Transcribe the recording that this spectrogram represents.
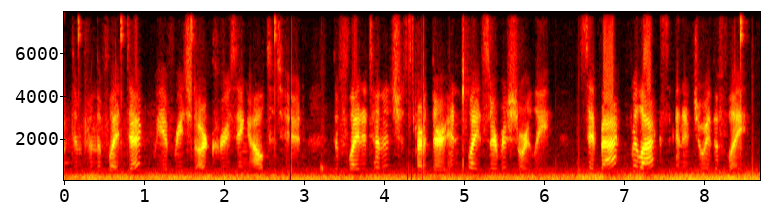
Captain from the flight deck. We have reached our cruising altitude. The flight attendants should start their in flight service shortly. Sit back, relax, and enjoy the flight.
